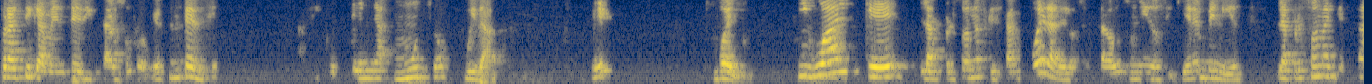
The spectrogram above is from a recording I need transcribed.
prácticamente dictar su propia sentencia. Tenga mucho cuidado. Bueno, igual que las personas que están fuera de los Estados Unidos y quieren venir, la persona que está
